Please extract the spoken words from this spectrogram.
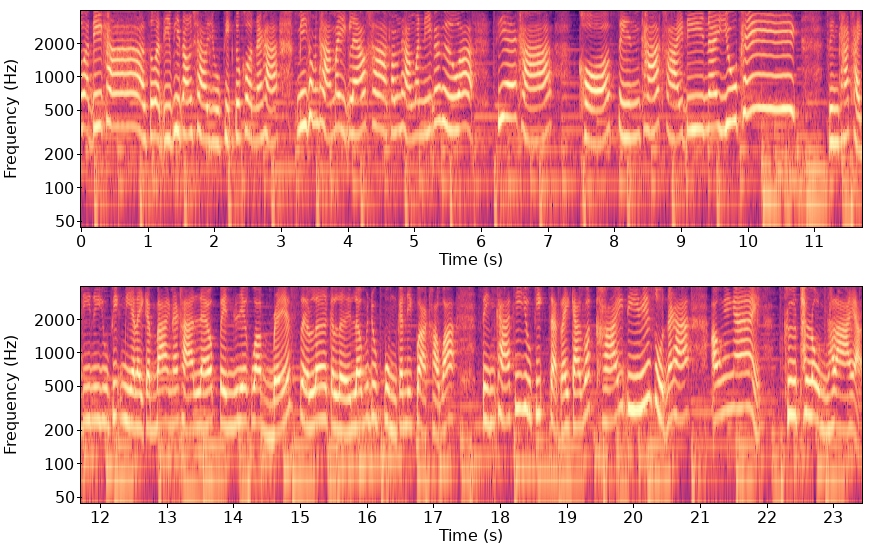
สวัสดีค่ะ สวัสดีพี่น้องชาวยูพิกทุกคนนะคะ มีคำถามมาอีกแล้วค่ะคำถามวันนี้ก็คือว่าพี่เอคะขอสินค้าขายดีในยูพิกสินค้าขายดีในยูพิกมีอะไรกันบ้างนะคะ แล้วเป็นเรียกว่า best seller กันเลยแล้วมาดูปุ่มกันดีกว่าค่ะว่า สินค้าที่ยูพิกจัดรายการว่าขายดีที่สุดนะคะ เอาง่าย ๆ คือถล่มทลายอะ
